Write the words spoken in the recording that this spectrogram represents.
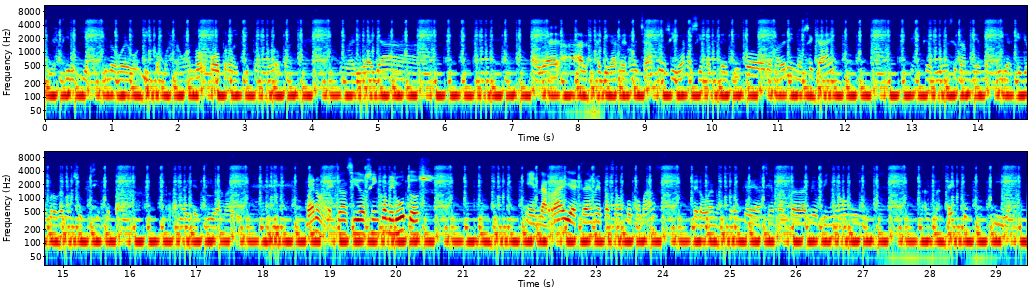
el estilo, y el estilo de juego y como están jugando otros equipos en Europa, el Madrid vaya a, llegar lejos en Champions. Y bueno, si el Atlético de Madrid no se cae, este, olvídense también de Liga, que yo creo que no es suficiente para, para la directiva de Madrid. Bueno, estos han sido cinco minutos en la raya. Esta vez me he pasado un poco más, pero bueno, creo que hacía falta dar mi opinión al respecto. Y bueno,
